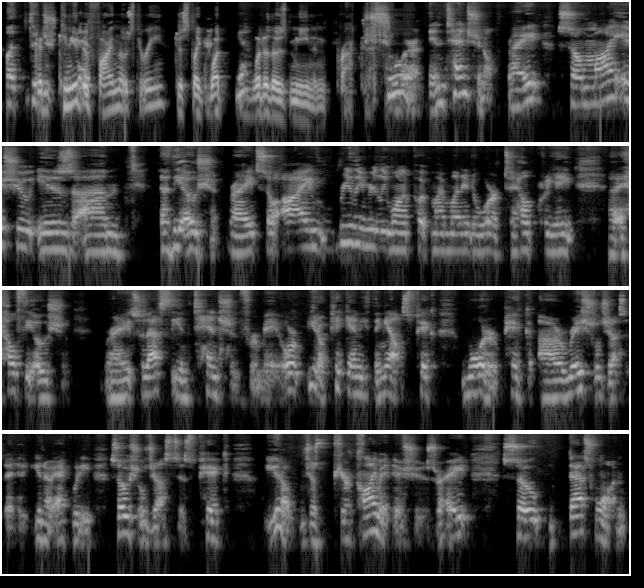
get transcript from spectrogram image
But can, can, you define those three? Just like what yeah. what do those mean in practice? Sure, intentional, right? So my issue is um, uh, the ocean, right? So I really, really want to put my money to work to help create a healthy ocean right? So that's the intention for me. Or you know, pick anything else. Pick water. Pick uh, racial justice. Uh, you know, equity, social justice. Pick you know just pure climate issues, right? So that's one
